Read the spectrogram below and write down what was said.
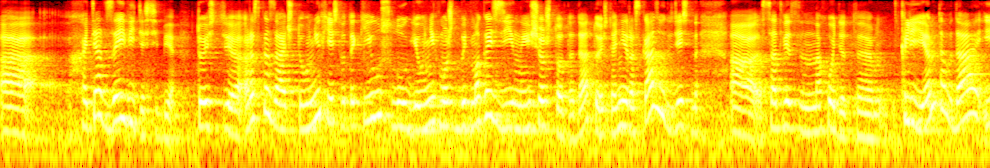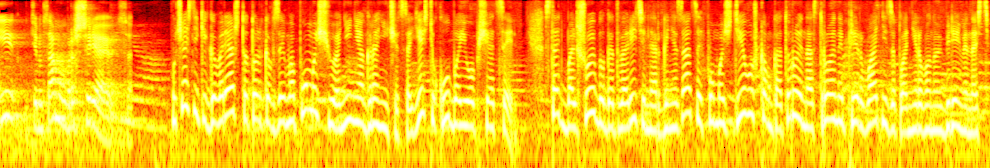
а, хотят заявить о себе, то есть э, рассказать, что у них есть вот такие услуги, у них может быть магазины, еще что-то, да, то есть они рассказывают, здесь, а, соответственно, находят э, клиентов, да, и тем самым расширяются. Участники говорят, что только взаимопомощью они не ограничатся. Есть у клуба и общая цель – стать большой благотворительной организацией в помощь девушкам, которые настроены прервать незапланированную беременность.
